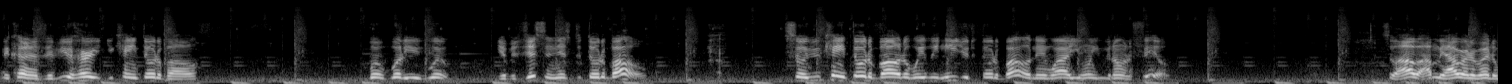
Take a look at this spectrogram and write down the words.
Because if you're hurt, you can't throw the ball. But what do you what your position is to throw the ball. So you can't throw the ball the way we need you to throw the ball, then why are you even on the field? So I, I mean, I rather rather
